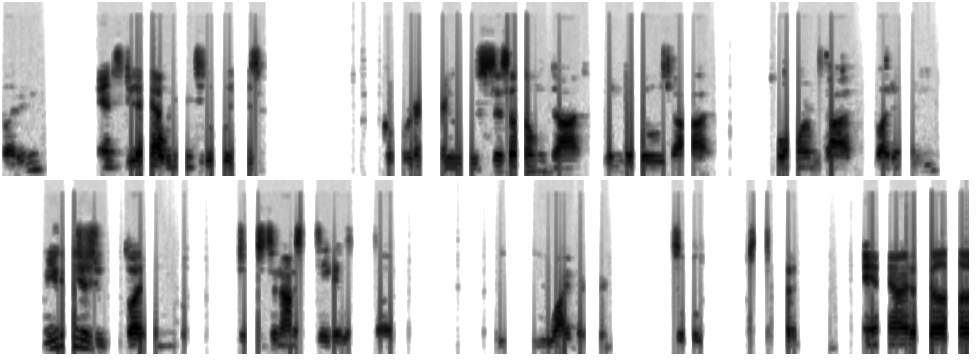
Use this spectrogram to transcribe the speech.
button, and to do that, what we need to do is go to system.windows.forms.button button. You can just do button just to not mistake it with the UI button. So, and uh,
